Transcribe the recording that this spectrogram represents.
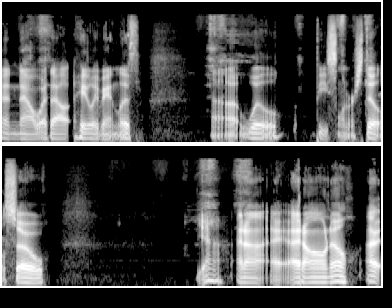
and now without Hailey Van Lith, uh, will be slimmer still. So, yeah, I don't, I, I don't know. I,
